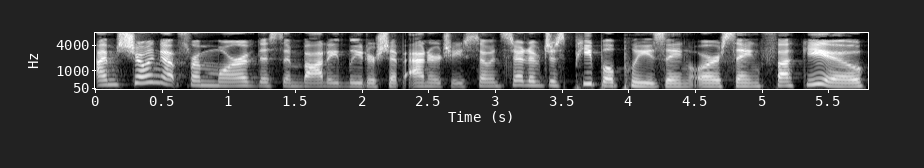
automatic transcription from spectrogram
I'm showing up from more of this embodied leadership energy. So instead of just people pleasing or saying fuck you,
